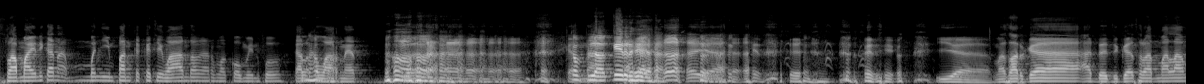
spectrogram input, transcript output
selama ini kan menyimpan kekecewaan tau karena Kominfo kalau ke warnet. Keblokir ya. Iya. Iya, Mas Arga ada juga selamat malam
